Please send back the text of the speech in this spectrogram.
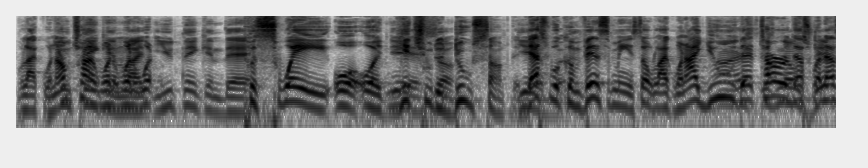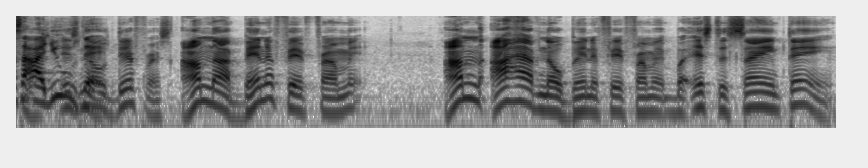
Like when I'm trying, when, when, like- you thinking that persuade or, or Yeah, get you so- to do something. yeah, that's what but- convince means. So like when I use that term, no that's what that's how I use It's that. no difference. I'm not benefit from it. I'm I have no benefit from it, but it's the same thing.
